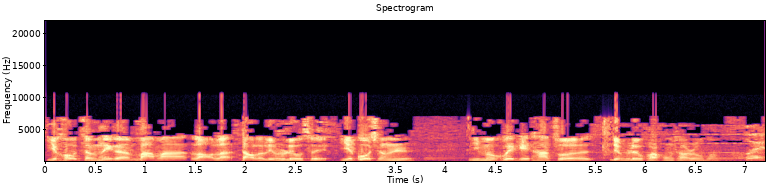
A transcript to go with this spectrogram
以后等那个妈妈老了，到了六十六岁也过生日，你们会给她做六十六块红烧肉吗？会。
